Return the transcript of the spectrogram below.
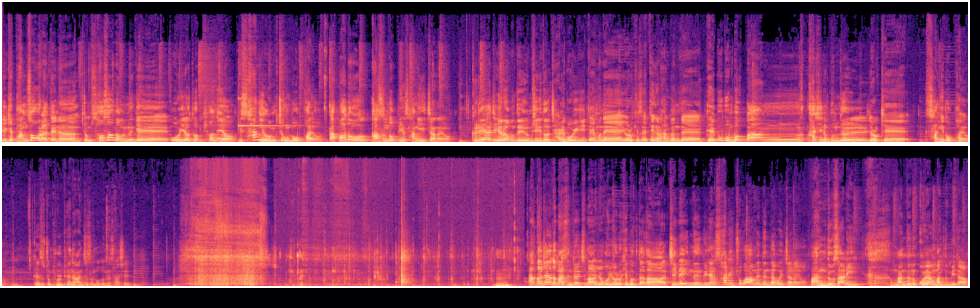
이렇게 방송을 할 때는 좀 서서 먹는 게 오히려 더 편해요. 이 상이 엄청 높아요. 딱 봐도 가슴 높이에 상이 있잖아요. 그래야지 여러분들이 음식이 더 잘 보이기 때문에 이렇게 세팅을 한 건데 대부분 먹방 하시는 분들 이렇게 상이 높아요. 음, 그래서 좀 불편해 앉아서 먹으면 사실. 아까 전에도 말씀드렸지만 요거 요렇게 먹다가 집에 있는 그냥 사리 초과하면 된다고 했잖아요. 만두 사리 크, 만두는 고향 만두입니다.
